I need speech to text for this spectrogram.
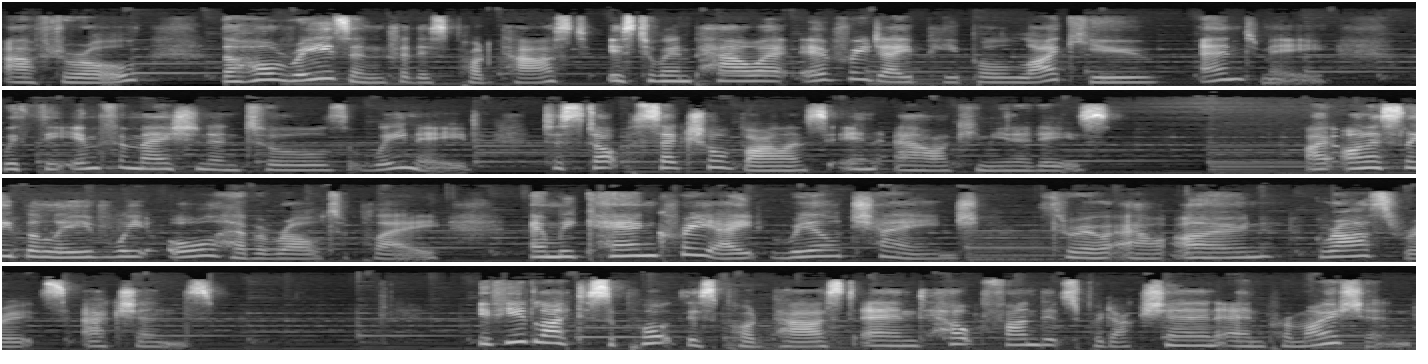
After all, the whole reason for this podcast is to empower everyday people like you and me with the information and tools we need to stop sexual violence in our communities. I honestly believe we all have a role to play and we can create real change through our own grassroots actions. If you'd like to support this podcast and help fund its production and promotion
